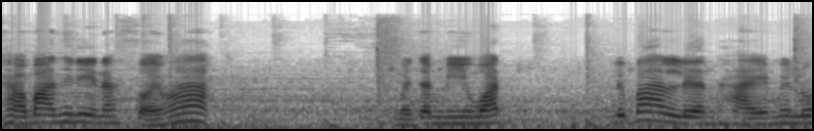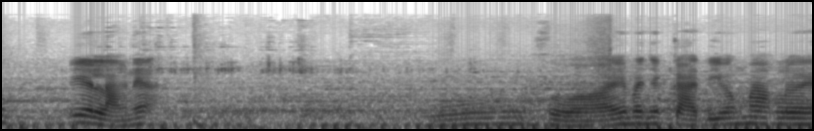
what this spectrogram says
ชาวบ้านที่นี่นะสวยมาก เหมือนจะมีวัดหรือบ้านเรือนไทยไม่รู้นี่หลังเนี้ยโอ้สวยบรรยากาศดีมากๆเลย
